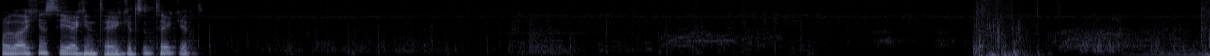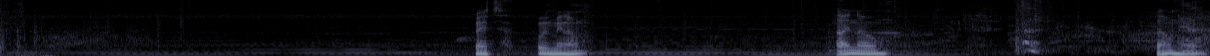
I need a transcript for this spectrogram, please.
Well, I can see I can take it, so take it. I know. Down here.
